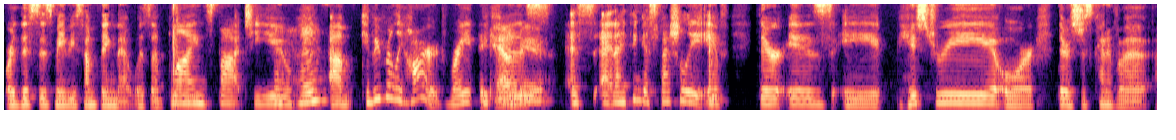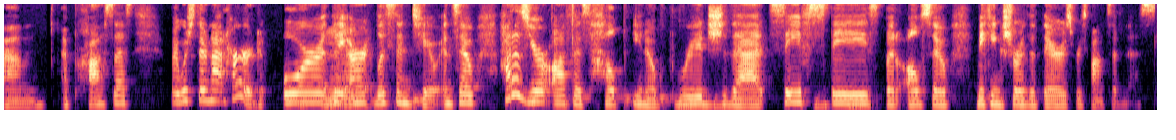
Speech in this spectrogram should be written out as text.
or this is maybe something that was a blind spot to you mm-hmm. um, can be really hard right it because be. as, and i think especially if there is a history or there's just kind of a um, a process by which they're not heard or mm-hmm. they aren't listened to. And so how does your office help, you know, bridge that safe space but also making sure that there's responsiveness?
